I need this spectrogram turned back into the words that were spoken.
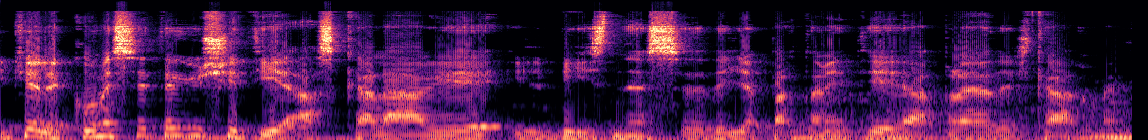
Michele, come siete riusciti a scalare il business degli appartamenti a Playa del Carmen?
